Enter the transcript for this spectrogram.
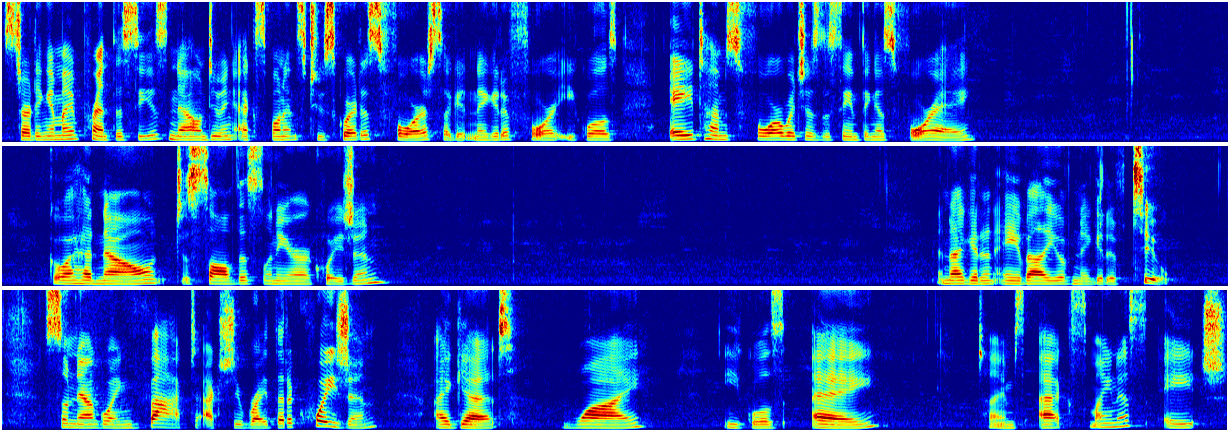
Starting in my parentheses, now doing exponents, 2 squared is 4, so I get negative 4 equals a times 4, which is the same thing as 4a. Go ahead now, just solve this linear equation. And I get an a value of negative 2. So now going back to actually write that equation, I get y equals a times x minus h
